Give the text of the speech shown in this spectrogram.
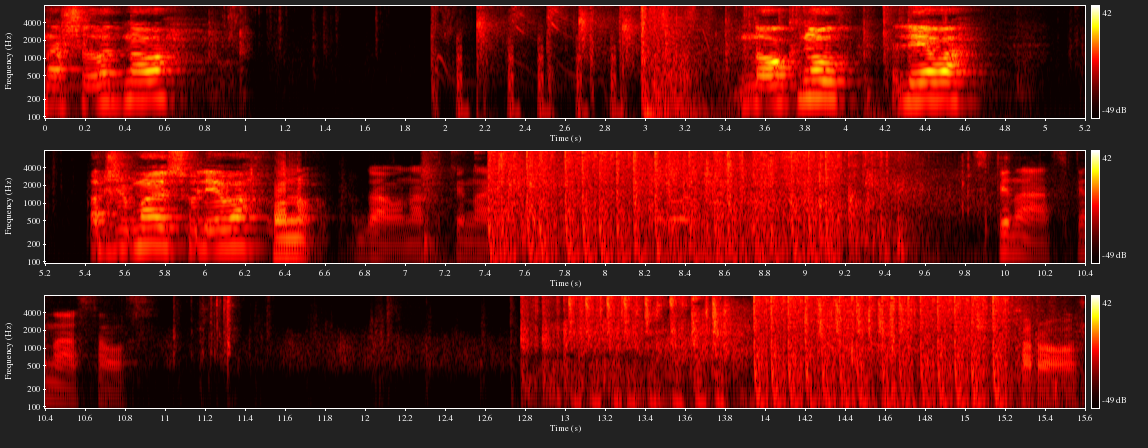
Нашел одного. Нокнул. Лево. Поджимаюсь влево. Он, да, у нас спина. Спина, спина осталась. Хорош.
